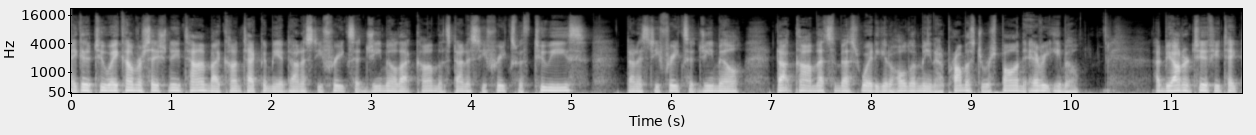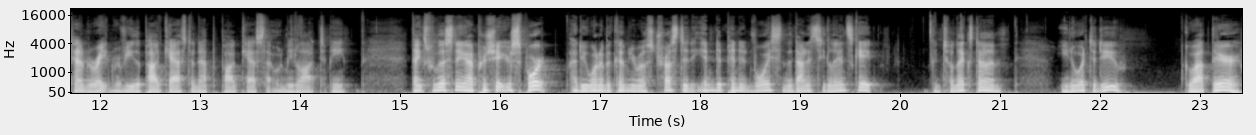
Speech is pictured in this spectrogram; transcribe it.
Make it a two way conversation anytime by contacting me at dynastyfreaks at gmail.com. That's dynastyfreaks with two E's, dynastyfreaks at gmail.com. That's the best way to get a hold of me, and I promise to respond to every email. I'd be honored too if you take time to rate and review the podcast on Apple Podcasts. That would mean a lot to me. Thanks for listening. I appreciate your support. I do want to become your most trusted independent voice in the Dynasty landscape. Until next time, you know what to do. Go out there,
